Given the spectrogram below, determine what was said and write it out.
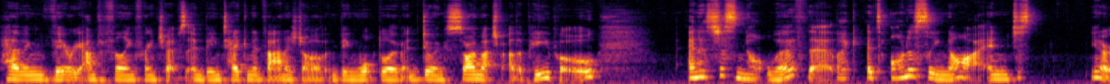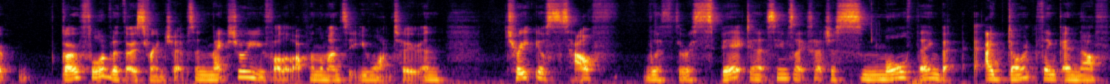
having very unfulfilling friendships and being taken advantage of and being walked all over and doing so much for other people. And it's just not worth it. Like it's honestly not. And just, you know, go forward with those friendships and make sure you follow up on the ones that you want to and treat yourself with respect. And it seems like such a small thing, but I don't think enough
